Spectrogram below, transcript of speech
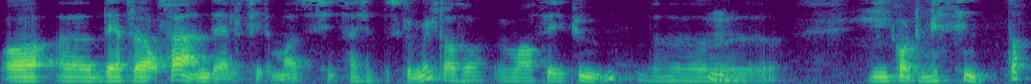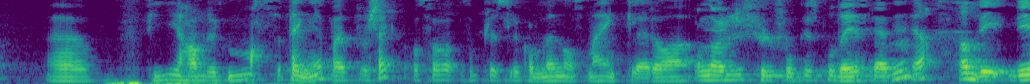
Og uh, det tror jeg også er en del firmaer syns er kjempeskummelt. Altså, hva sier kunden? Eh, De kommer til å bli sinte. Uh, vi har brukt masse penger på et prosjekt, og så, så plutselig kommer det noe som er enklere og Og nå er det full fokus på det isteden. Ja. de, de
